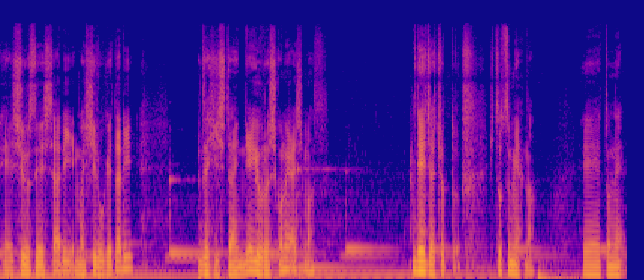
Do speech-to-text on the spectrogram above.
えー、修正したり、まあ、広げたり、ぜひしたいんでよろしくお願いします。で、じゃあちょっと一つ目やな。えっ、ー、とね、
